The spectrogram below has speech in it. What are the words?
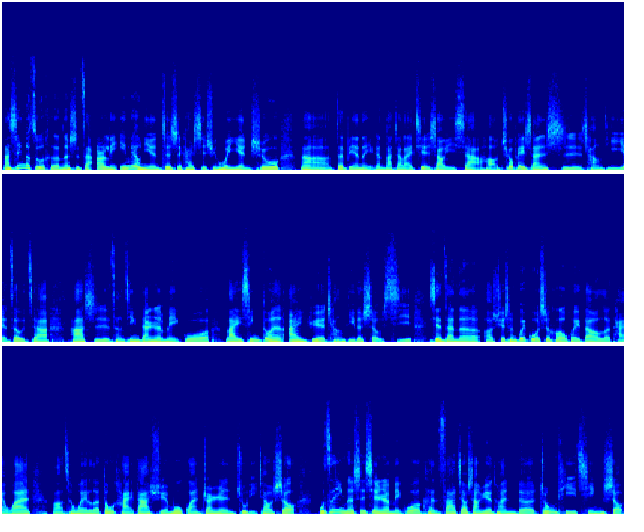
那新的组合呢是在二零一六年正式开始巡回演出。那这边呢也跟大家来介绍一下哈，邱佩珊是长笛演奏家，他是曾经担任美国莱辛顿爱乐长笛的首席，现在呢呃学成归国之后回到了台湾啊，成为了东海大学木管专任助理教授。吴子颖呢是现任美国肯萨交响乐团的中提琴手，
